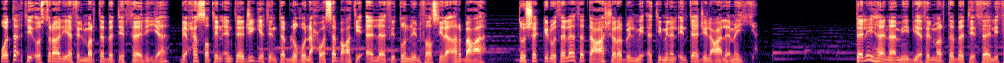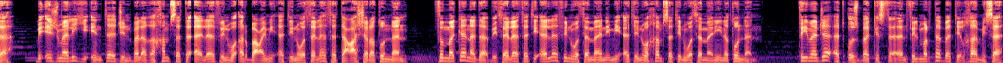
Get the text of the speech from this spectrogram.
وتأتي أستراليا في المرتبة الثانية بحصة إنتاجية تبلغ نحو 7000 طن فاصل أربعة تشكل 13% من الإنتاج العالمي. تليها ناميبيا في المرتبة الثالثة بإجمالي إنتاج بلغ 5413 طنا ثم كندا وخمسة وثمانين طنا. فيما جاءت أوزباكستان في المرتبة الخامسة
